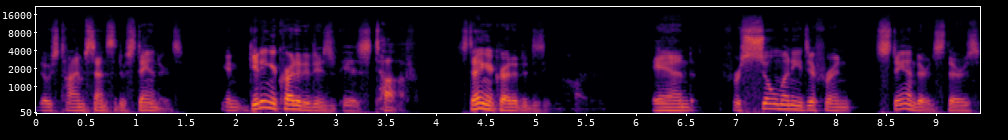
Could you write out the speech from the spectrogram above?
those time sensitive standards. Again, getting accredited is is tough. Staying accredited is even harder. And for so many different standards, there's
